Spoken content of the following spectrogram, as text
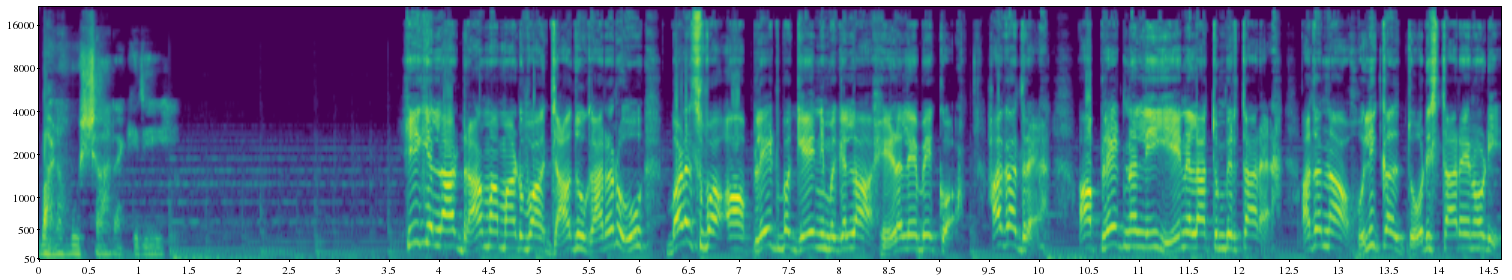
ಬಹಳ ಹುಷಾರಾಗಿರಿ. ಹೀಗೆಲ್ಲ ಡ್ರಾಮಾ ಮಾಡುವ ಜಾದೂಗಾರರು ಬಳಸುವ ಆ ಪ್ಲೇಟ್ ಬಗ್ಗೆ ನಿಮಗೆಲ್ಲ ಹೇಳಲೇಬೇಕು. ಹಾಗಾದ್ರೆ ಆ ಪ್ಲೇಟ್ನಲ್ಲಿ ಏನೆಲ್ಲ ತುಂಬಿರ್ತಾರೆ? ಅದನ್ನ ಹುಲಿಕಲ್ ತೋರಿಸ್ತಾರೆ ನೋಡಿ.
